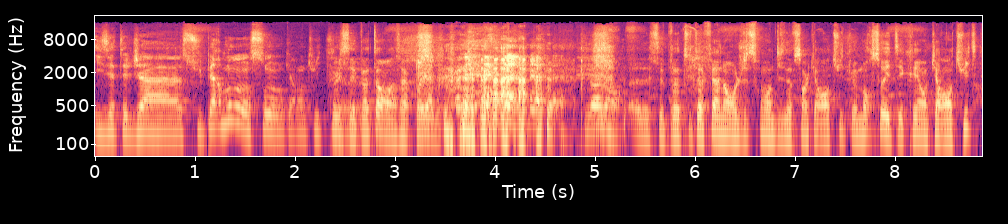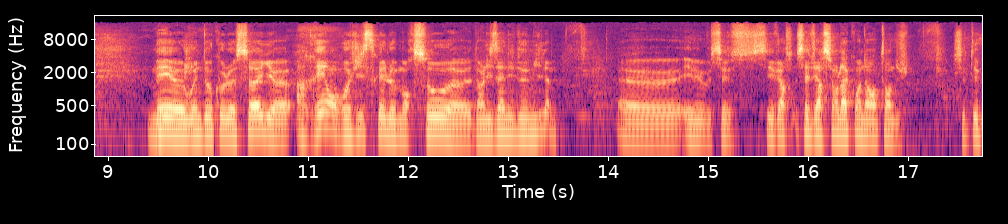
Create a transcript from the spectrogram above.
ils, étaient déjà super bons en son en 48. Oui, c'est pas tant, hein, c'est incroyable. non, non, euh, c'est pas tout à fait un enregistrement en 1948. Le morceau a été créé en 48, mais euh, Wendo Colossoy euh, a réenregistré le morceau euh, dans les années 2000. euh, et c'est c'est vers- cette version-là qu'on a entendue. C'était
